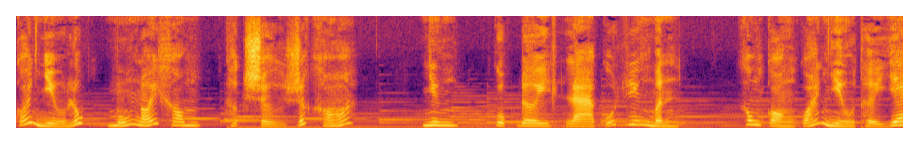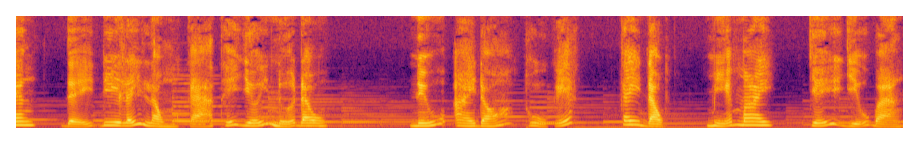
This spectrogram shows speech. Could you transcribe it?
có nhiều lúc muốn nói không thực sự rất khó, nhưng cuộc đời là của riêng mình, không còn quá nhiều thời gian để đi lấy lòng cả thế giới nữa đâu. Nếu ai đó thù ghét cay độc, mỉa mai, chế giễu bạn.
